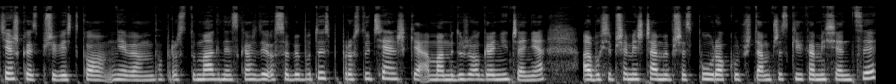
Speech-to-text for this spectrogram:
ciężko jest przywieźć tylko, nie wiem, po prostu magnes każdej osoby, bo to jest po prostu ciężkie, a mamy dużo ograniczenia, albo się przemieszczamy przez pół roku, czy tam przez kilka miesięcy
